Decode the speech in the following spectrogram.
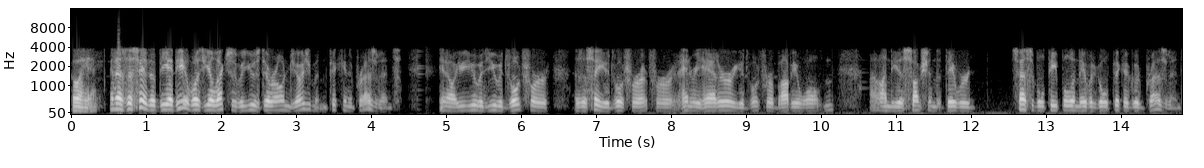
Go ahead. And as I say, the, the idea was the electors would use their own judgment in picking the presidents. You know, you, you would you would vote for, as I say, you'd vote for for Henry Hatter or you'd vote for Bobby Walton, uh, on the assumption that they were sensible people and they would go pick a good president.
